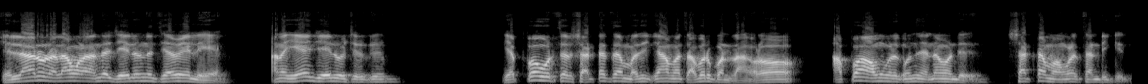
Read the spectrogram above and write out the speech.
எல்லாரும் நல்லவங்களாக இருந்தால் ஜெயிலுன்னு தேவையில்லையே. ஆனால் ஏன் ஜெயில் வச்சிருக்கு? எப்போ ஒருத்தர் சட்டத்தை மதிக்காமல் தவறு பண்ணுறாங்களோ அப்போ அவங்களுக்கு வந்து என்ன பண்ணுது சட்டம் அவங்கள தண்டிக்குது.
